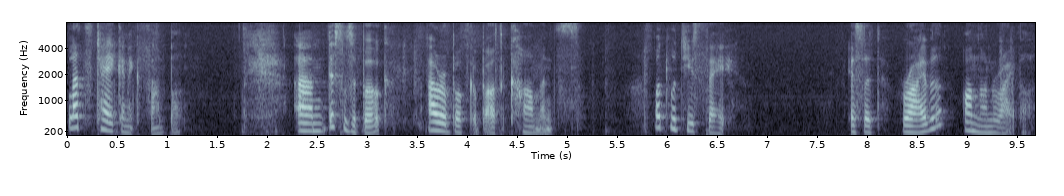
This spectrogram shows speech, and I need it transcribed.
let's take an example. Um, this is a book our book about the commons, what would you say? Is it rival or non-rival?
